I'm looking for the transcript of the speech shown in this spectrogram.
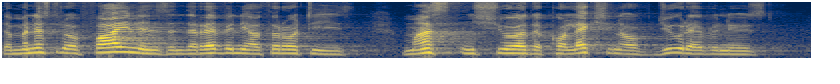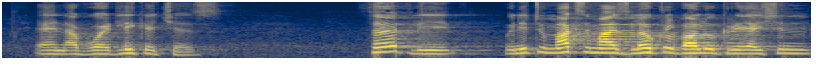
the Ministry of Finance and the revenue authorities must ensure the collection of due revenues and avoid leakages. Thirdly, we need to maximize local value creation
